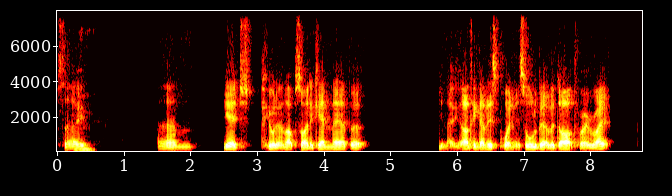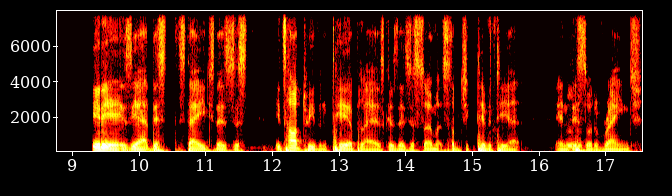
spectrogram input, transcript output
So. Mm. Um, yeah, just purely on the upside again there, but you know, I think at this point it's all a bit of a dart throw, right? It is, yeah. At this stage, there's just it's hard to even tier players because there's just so much subjectivity at in this sort of range.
